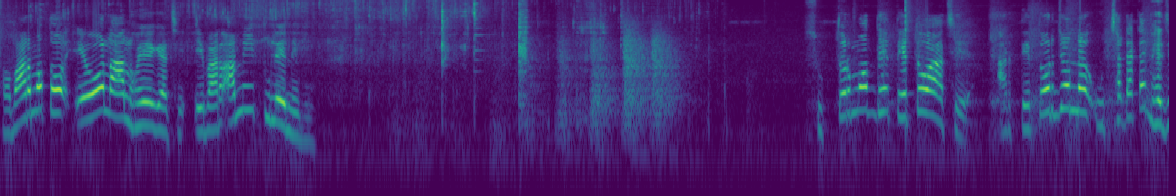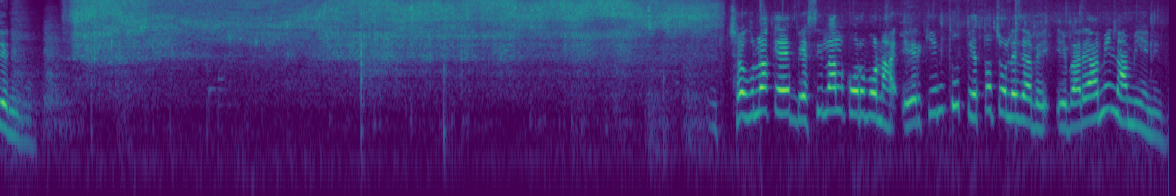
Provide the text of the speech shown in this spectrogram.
সবার মতো এও লাল হয়ে গেছে, এবার আমি তুলে নেব। শুক্তোর মধ্যে তেতো আছে, আর তেতোর জন্য উচ্ছাটাকে ভেজে নেব। উচ্ছগুলোকে বেশি লাল করব না, এর কিন্তু তেতো চলে যাবে, এবারে আমি নামিয়ে নেব।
